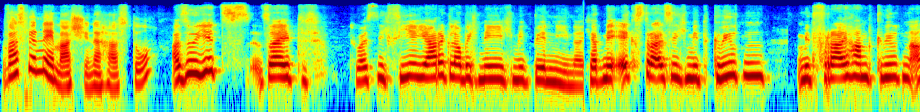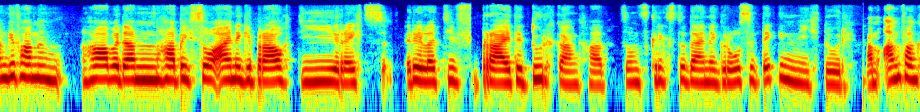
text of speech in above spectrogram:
Was für eine Nähmaschine hast du? Also jetzt seit, ich weiß nicht, vier Jahre, glaube ich, nähe ich mit Bernina. Ich habe mir extra, als ich mit Quilten mit Freihandquilten angefangen habe, dann habe ich so eine gebraucht, die rechts relativ breite Durchgang hat. Sonst kriegst du deine große Decken nicht durch. Am Anfang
